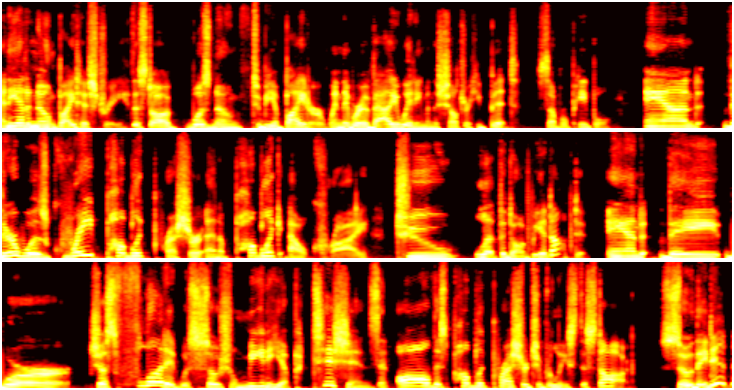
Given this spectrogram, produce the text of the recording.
and he had a known bite history. This dog was known to be a biter. When they were evaluating him in the shelter, he bit several people. And there was great public pressure and a public outcry to let the dog be adopted. And they were just flooded with social media, petitions, and all this public pressure to release this dog. So they did.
